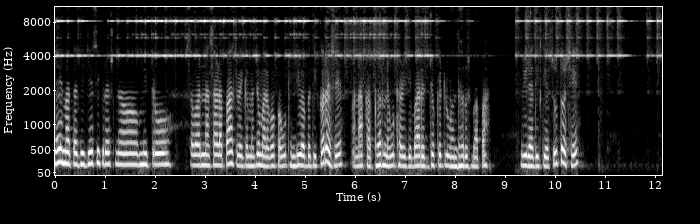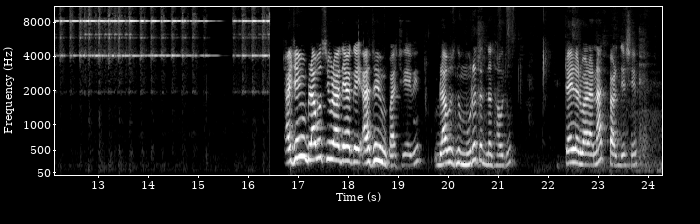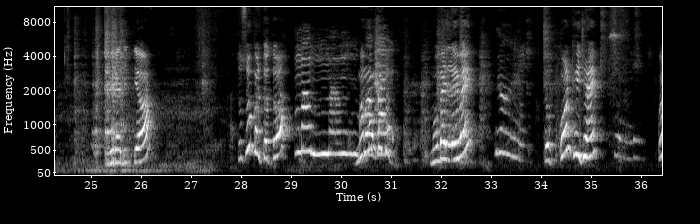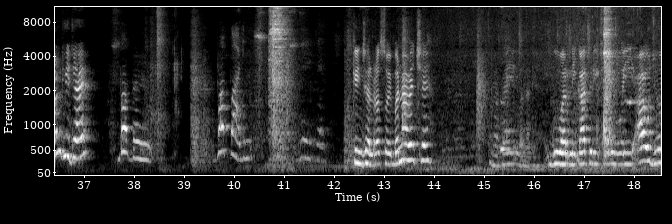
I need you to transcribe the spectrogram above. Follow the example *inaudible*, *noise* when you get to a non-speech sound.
જય માતાજી, જય શ્રી કૃષ્ણ. મિત્રો, સવારના સાડા પાંચ વાગ્યામાં જો મારા પપ્પા ઉઠીને દીવા બધી કરે છે અને આખા ઘરને ઉઠાડી દે, બારે જ કેટલું અંધારું છે બાપા. વીરાદિત્ય સૂતો છે. આજે હું બ્લાઉઝ સીવડા દેવા ગઈ, આજે હું પાછી આવી. બ્લાઉઝનું મુહૂર્ત જ ન આવતું. ટેલરવાળા ના જ પાડી દેશે. વીરાદિત્ય? તું શું કરતો તો? મોબાઈલ લેવાય? તો કોણ ખીજાય? કોણ ખીજાય? કિંજલ રસોઈ બનાવે છે. ગુવારની કાચરી ખાવી હોય આવજો.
